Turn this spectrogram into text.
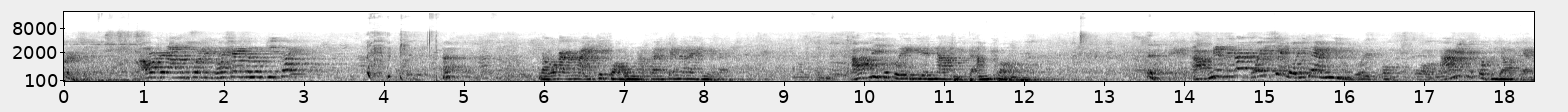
পেরেছেন? আমাদের আঞ্চলিক ভাষায় যেন কি কয়? ওরা মাইকে কব না তার কেন রাগিয়ে যায় আপনি তো কয়ে দিলেন, না পিতা আমি কব না। আপনি যেটা কইছে বইতে আমি আমি তো কপি যাব কেন?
